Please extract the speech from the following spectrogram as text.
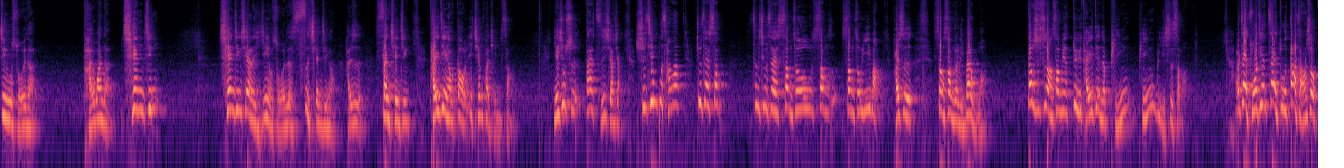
进入所谓的台湾的千金。千金现在已经有所谓的四千金啊，还是？三千斤，台电要到一千块钱以上，也就是大家仔细想想，时间不长啊，就在上，这个就在上周上上周一吧，还是上上个礼拜五啊？当时市场上面对于台电的评评比是什么？而在昨天再度大涨的时候，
